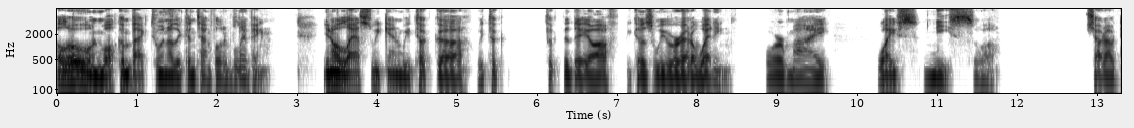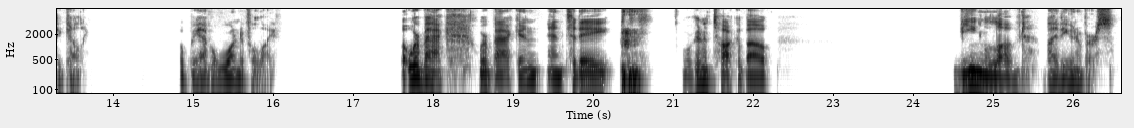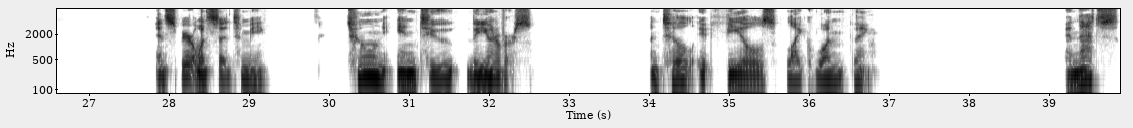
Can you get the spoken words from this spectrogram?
Hello and welcome back to another contemplative living. You know, last weekend we took uh, we took took the day off because we were at a wedding for my wife's niece. So, uh, shout out to Kelly. Hope we have a wonderful life. But we're back. We're back, and and today we're going to talk about being loved by the universe. And Spirit once said to me tune into the universe until it feels like one thing. And that's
